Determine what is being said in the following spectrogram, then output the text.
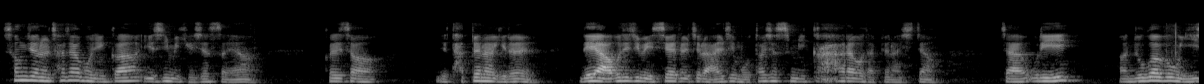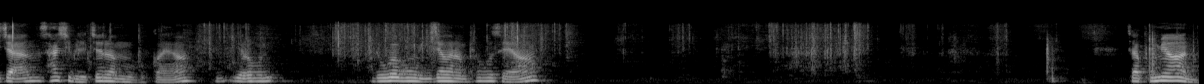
성전을 찾아보니까 예수님이 계셨어요. 그래서 이제 답변하기를 내 아버지 집에 있어야 될 줄 알지 못하셨습니까? 라고 답변하시죠. 자, 우리 어, 누가복음 2장 41절을 한번 볼까요? 여러분 누가복음 2장을 한번 펴보세요. 자 보면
